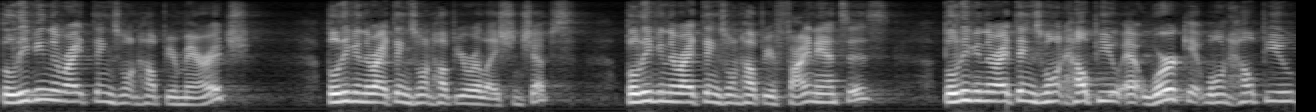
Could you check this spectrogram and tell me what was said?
Believing the right things won't help your marriage. Believing the right things won't help your relationships. Believing the right things won't help your finances. Believing the right things won't help you at work. It won't help you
